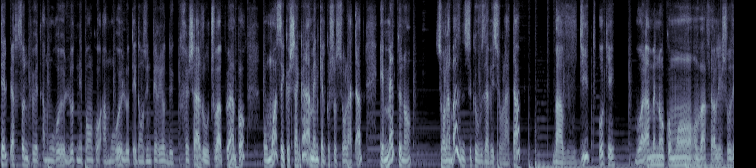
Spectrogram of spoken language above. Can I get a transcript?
telle personne peut être amoureux, l'autre n'est pas encore amoureux, l'autre est dans une période de crachage ou, tu vois, peu importe. Pour moi, c'est que chacun amène quelque chose sur la table. Et maintenant, sur la base de ce que vous avez sur la table, bah, vous vous dites, OK, voilà maintenant comment on va faire les choses.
